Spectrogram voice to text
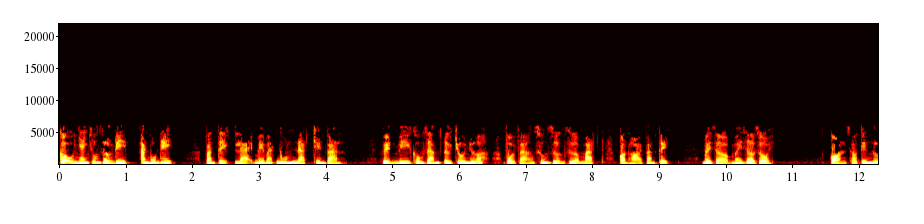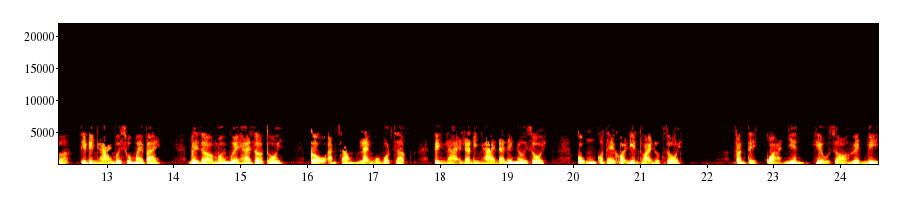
Cậu nhanh xuống giường đi, ăn bún đi. Văn Tịch lại bê bát bún đặt trên bàn. Huyền My không dám từ chối nữa, vội vàng xuống giường rửa mặt, còn hỏi Văn Tịch. Bây giờ mấy giờ rồi? Còn 6 tiếng nữa thì Đình Hải mới xuống máy bay. Bây giờ mới 12 giờ thôi. Cậu ăn xong lại ngủ một giấc, tỉnh lại là Đình Hải đã đến nơi rồi, cũng có thể gọi điện thoại được rồi. Văn Tịch quả nhiên hiểu rõ Huyền My,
